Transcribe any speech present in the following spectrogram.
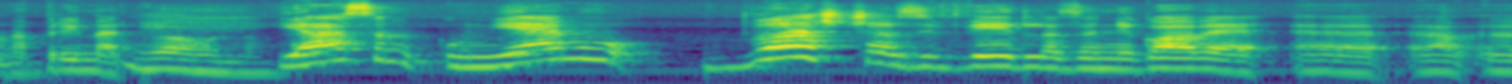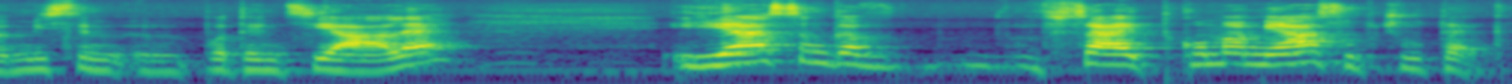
naprimer. Ja, onda. Jaz sem v njemu vse čas vedela za njegove, eh, eh, mislim, potencijale. In jaz sem ga, vsaj tako imam jaz občutek,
